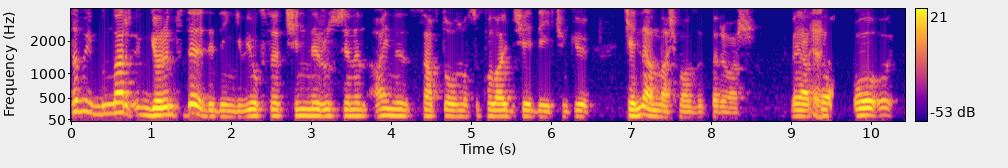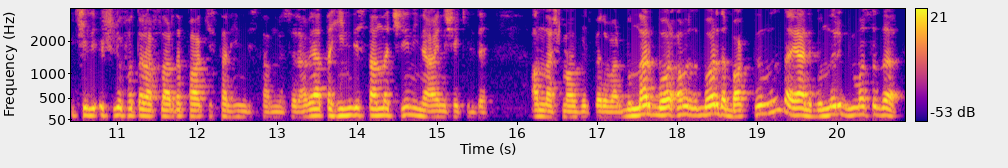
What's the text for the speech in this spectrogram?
tabii bunlar görüntüde dediğin gibi yoksa Çin'le Rusya'nın aynı safta olması kolay bir şey değil. Çünkü kendi anlaşmazlıkları var. Veyahut Evet. da o, ikili üçlü fotoğraflarda Pakistan Hindistan mesela veyahut da Hindistan'la Çin'in yine aynı şekilde anlaşmazlıkları var. Bunlar bu, bu arada baktığımızda yani bunları bir masada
